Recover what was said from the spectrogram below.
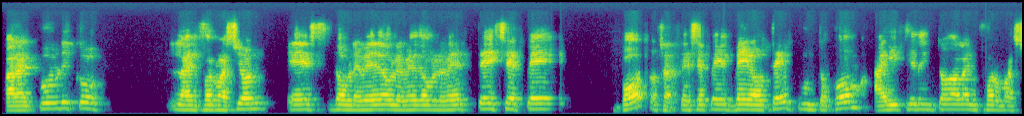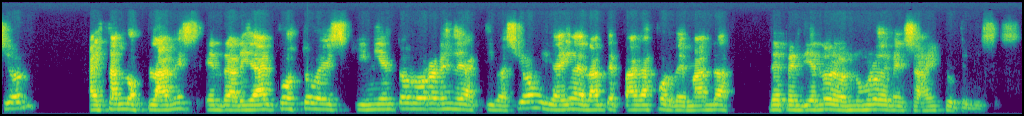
para el público, la información es www.tcpbot, o sea, tcpbot.com. Ahí tienen toda la información. Ahí están los planes. En realidad, el costo es 500 dólares de activación y de ahí en adelante pagas por demanda dependiendo de los números de mensajes que utilices.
